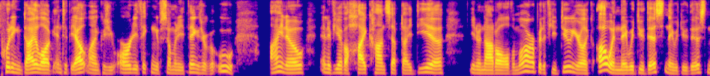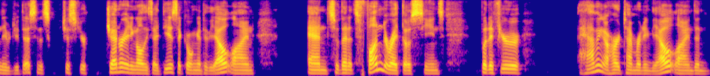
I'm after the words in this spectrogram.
putting dialogue into the outline because you're already thinking of so many things. Or go, ooh, I know. And if you have a high concept idea, you know, not all of them are, but if you do, you're like, oh, and they would do this, and they would do this, and they would do this, and it's just you're generating all these ideas that are going into the outline, and so then it's fun to write those scenes. But if you're having a hard time writing the outline, then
